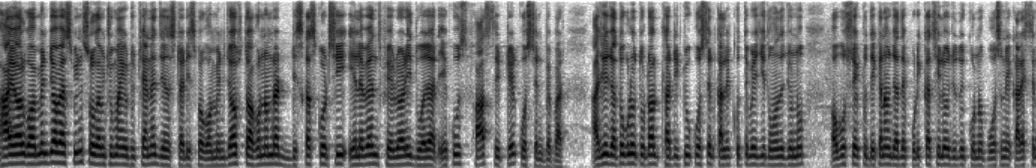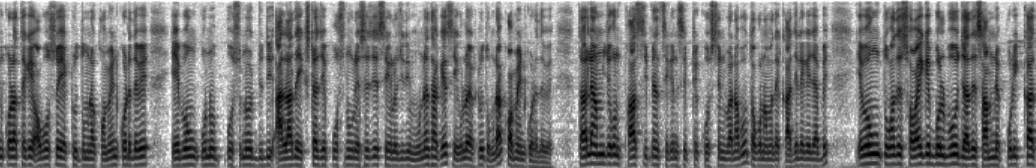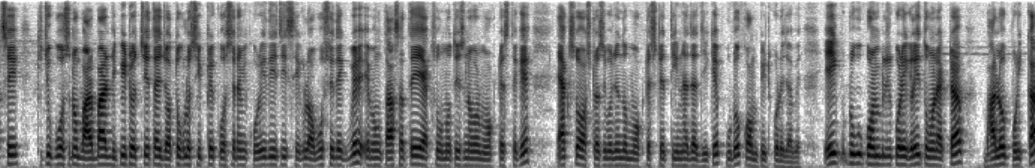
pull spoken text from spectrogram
Hi all government job aspirants welcome to my YouTube channel zen studies for government jobs তো এখন আমরা discuss করছি eleventh February দু হাজার একুশ ফার্স্ট শিফটের কোশ্চেন পেপার আজকে যতগুলো total thirty two question collect করতে পেরেছি তোমাদের জন্য, অবশ্যই একটু দেখে নাও, যাদের পরীক্ষা ছিল, যদি কোনো প্রশ্নে কারেকশন করা থাকে, অবশ্যই একটু তোমরা কমেন্ট করে দেবে এবং কোনো প্রশ্ন যদি আলাদা এক্সট্রা যে প্রশ্নগুলো এসেছে, সেগুলো যদি মনে থাকে, সেগুলো একটু তোমরা কমেন্ট করে দেবে। তাহলে আমি যখন ফার্স্ট শিফট অ্যান্ড সেকেন্ড শিফটে কোশ্চেন বানাবো, তখন আমাদের কাজে লেগে যাবে এবং তোমাদের সবাইকে বলব, যাদের সামনে পরীক্ষা আছে, কিছু প্রশ্ন বারবার রিপিট হচ্ছে, তাই যতগুলো শিফটের কোশ্চেন আমি করিয়ে দিয়েছি, সেগুলো অবশ্যই দেখবে এবং তার সাথে একশো উনত্রিশ নম্বর মক টেস্ট থেকে একশো অষ্টআশি পর্যন্ত মক টেস্টে তিন হাজার জিকে পুরো কমপ্লিট করে যাবে। এইটুকু কমপ্লিট করে গেলেই তোমার একটা ভালো পরীক্ষা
